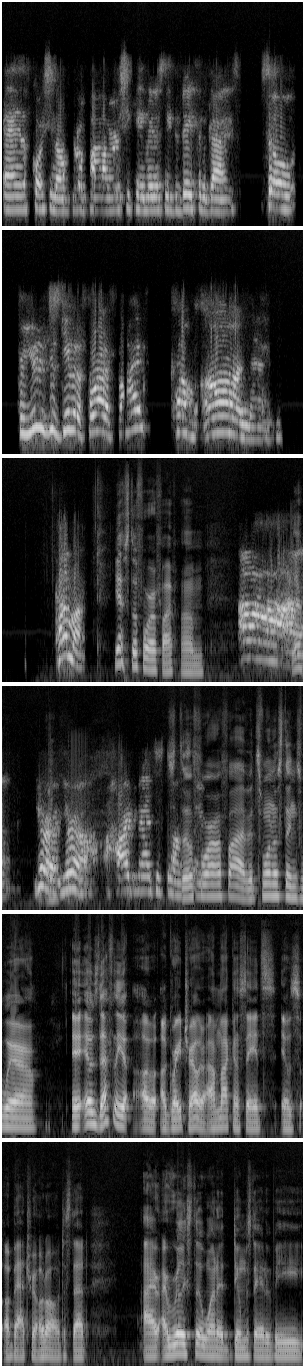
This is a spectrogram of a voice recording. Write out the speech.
And of course, you know, girl power. She came in and saved the day for the guys. So for you to just give it a four out of five, come on, man. Come on. Yeah, still four or five. Um, Ah, Yeah. you're a, you're a hard man to stop. Still sir. four out of five. It's one of those things where it, it was definitely a, a great trailer. I'm not gonna say it's it was a bad trailer at all. Just that I I really still wanted Doomsday to be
